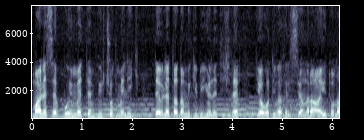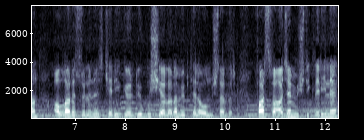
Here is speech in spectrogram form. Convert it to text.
Maalesef bu ümmetten birçok melik, devlet adamı gibi yöneticiler Yahudi ve Hristiyanlara ait olan Allah Resulü'nün keri gördüğü bu şiarlara müptela olmuşlardır. Fars ve Acem müşrikleriyle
